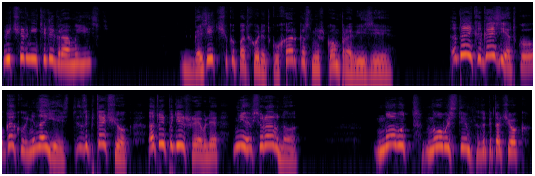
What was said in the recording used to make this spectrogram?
вечерние телеграммы есть. К газетчику подходит кухарка с мешком провизии. Дай-ка газетку, какую ни наесть, за пятачок, а то и подешевле, мне все равно. — На вот новости за пятачок.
